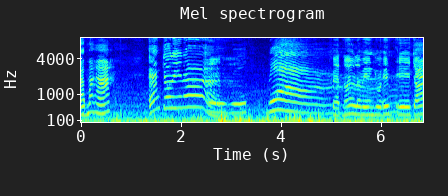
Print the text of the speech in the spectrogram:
กลับมาหาแองเจลีน่าแฟดน้อยระเวง USA จ้า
